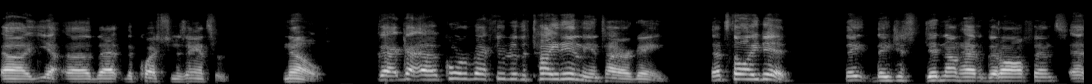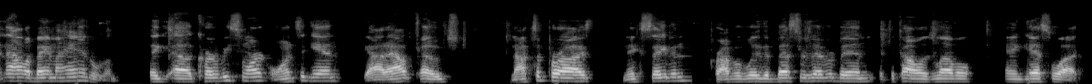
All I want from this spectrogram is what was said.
Uh, yeah, uh, that the question is answered. No, got, got a quarterback threw to the tight end the entire game. That's all he did they they just did not have a good offense, and Alabama handled them. They, uh, Kirby Smart once again got out coached. Not surprised. Nick Saban probably the best there's ever been at the college level, and guess what?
